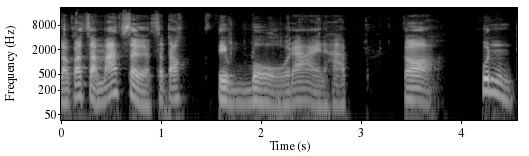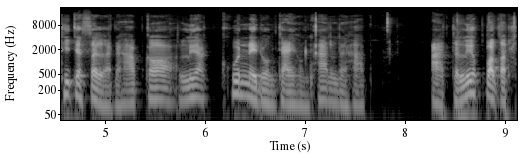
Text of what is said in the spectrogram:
เราก็สามารถเสิร์ช stock symbol ได้นะครับ ก็ หุ้นที่จะเสิร์ชนะครับ ก็เลือกหุ้นในดวงใจของท่านนะครับ อาจจะเลือกปตท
